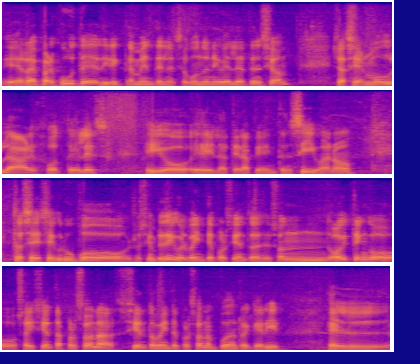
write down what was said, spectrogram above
eh, repercute directamente en el segundo nivel de atención, ya sean modulares, hoteles y o eh, la terapia intensiva, ¿no? Entonces ese grupo, yo siempre digo, el 20% son, hoy tengo 600 personas, 120 personas pueden requerir el,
